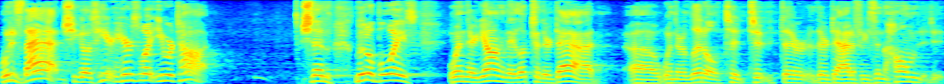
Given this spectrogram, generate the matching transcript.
what is that? And she goes, Here, here's what you were taught. She said, little boys, when they're young, they look to their dad uh, when they're little, to, to their, their dad if he's in the home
